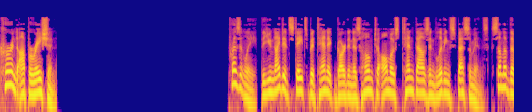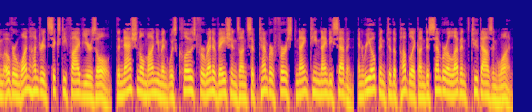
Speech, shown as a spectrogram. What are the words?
Current operation Presently, the United States Botanic Garden is home to almost 10,000 living specimens, some of them over 165 years old. The National Monument was closed for renovations on September 1, 1997, and reopened to the public on December 11, 2001.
